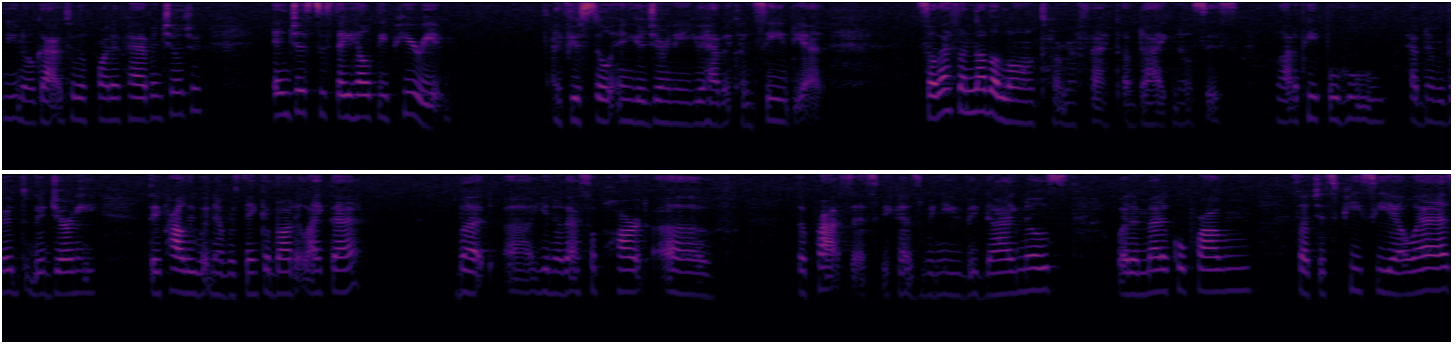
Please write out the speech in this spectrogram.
you know gotten to the point of having children, and just to stay healthy. Period. If you're still in your journey and you haven't conceived yet, so that's another long-term effect of diagnosis. A lot of people who have never been through the journey, they probably would never think about it like that but, uh, you know, that's a part of the process because when you be diagnosed with a medical problem such as PCOS,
